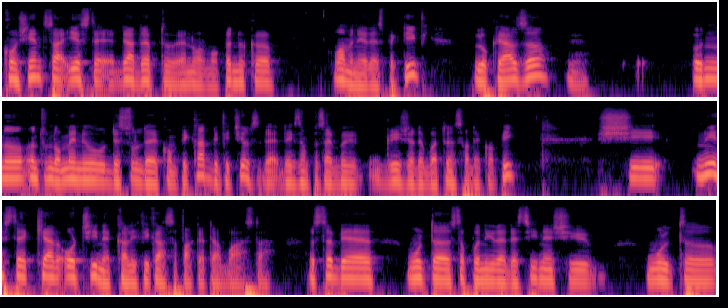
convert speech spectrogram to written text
Conștiința este de-a dreptul enormă, pentru că oamenii respectivi lucrează în, într-un domeniu destul de complicat, dificil, de, de exemplu să aibă grijă de bătrâni sau de copii și nu este chiar oricine calificat să facă treaba asta. Îți trebuie multă stăpânire de sine și mult uh,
